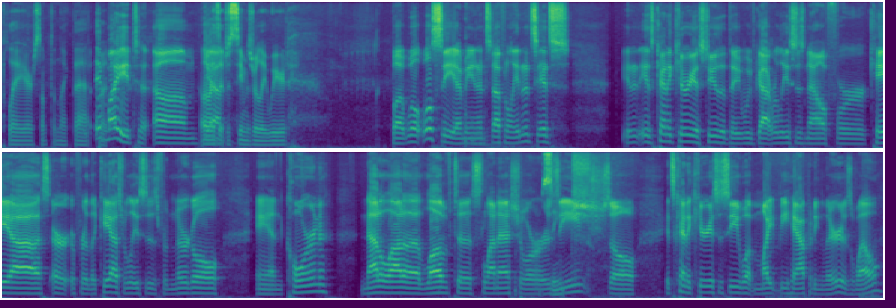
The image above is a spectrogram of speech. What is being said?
play or something like that. it but might. Um, Otherwise, yeah, it just seems really weird. but we'll we'll see. I mean, it's definitely and it's it's. It, it's kind of curious too that they we've got releases now for chaos or for the chaos releases from Nurgle and Khorne. Not a lot of love to Slaanesh or. Tzeentch, so it's kind of curious to see what might be happening there as well.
